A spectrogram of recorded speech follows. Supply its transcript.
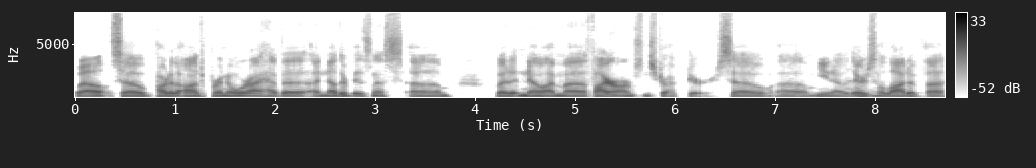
Well, so part of the entrepreneur, I have a, another business, um, but no, I'm a firearms instructor. So um, you know, there's a lot of uh,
